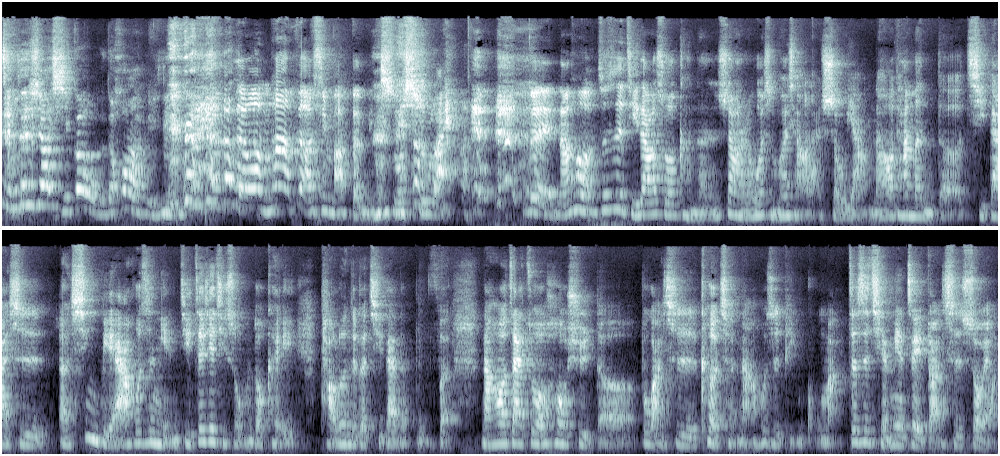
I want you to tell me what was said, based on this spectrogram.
真的需要习惯我们的化名，对，我很怕不小心把本名说出来。对，然后就是提到说，可能上人为什么会想要来收养，然后他们的期待是呃性别啊，或是年纪这些，其实我们都可以讨论这个期待的部分，然后再做后续的不管是课程啊，或是评估嘛。这是前面这一段是收养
